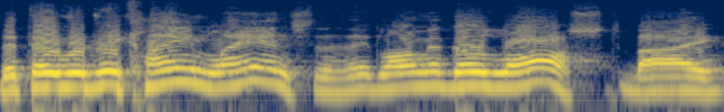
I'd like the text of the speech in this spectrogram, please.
that they would reclaim lands that they'd long ago lost by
